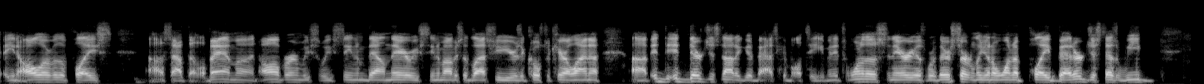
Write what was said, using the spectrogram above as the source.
you know all over the place, uh, South Alabama and Auburn. We've we've seen them down there. We've seen them obviously the last few years at Coastal Carolina. Uh, it, it, they're just not a good basketball team, and it's one of those scenarios where they're certainly going to want to play better, just as we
